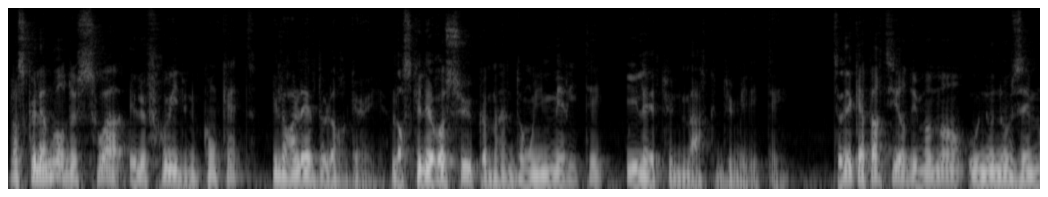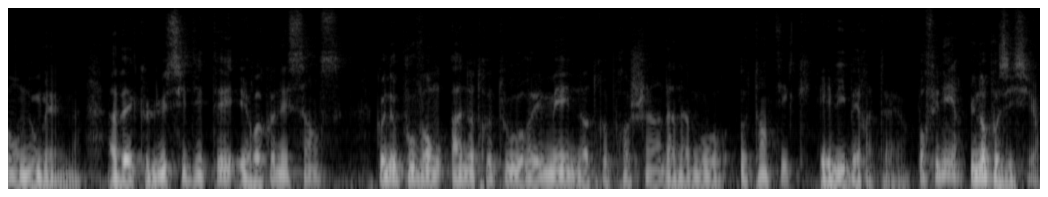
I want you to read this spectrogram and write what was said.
Lorsque l'amour de soi est le fruit d'une conquête, il relève de l'orgueil. Lorsqu'il est reçu comme un don immérité, il est une marque d'humilité. Ce n'est qu'à partir du moment où nous nous aimons nous-mêmes, avec lucidité et reconnaissance, que nous pouvons à notre tour aimer notre prochain d'un amour authentique et libérateur. Pour finir, une opposition.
